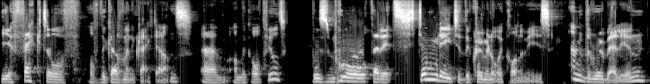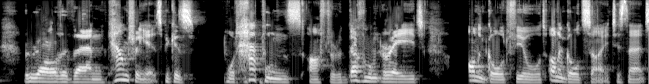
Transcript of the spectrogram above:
the effect of, of the government crackdowns um, on the gold fields was more that it stimulated the criminal economies and the rebellion rather than countering it. Because what happens after a government raid on a gold field, on a gold site, is that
